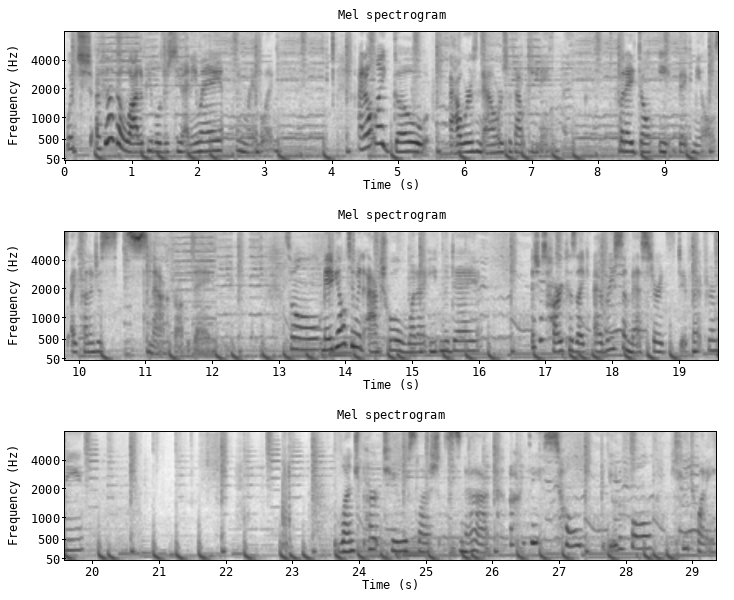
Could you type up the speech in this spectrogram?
which I feel like a lot of people just do anyway. I'm rambling. I don't like go hours and hours without eating, but I don't eat big meals. I kind of just snack throughout the day. So maybe I'll do an actual what I eat in the day. It's just hard because like every semester it's different for me. Lunch part two slash snack. Aren't these so beautiful? 220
